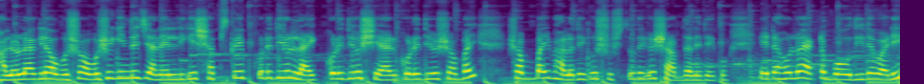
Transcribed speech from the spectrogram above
ভালো লাগলে অবশ্যই অবশ্যই কিন্তু চ্যানেলটিকে সাবস্ক্রাইব করে দিও লাইক করে দিও শেয়ার করে দিও সবাই। সবাই ভালো থেকো, সুস্থ থেকো, সাবধানে থেকো। এটা হলো একটা বৌদিদের বাড়ি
